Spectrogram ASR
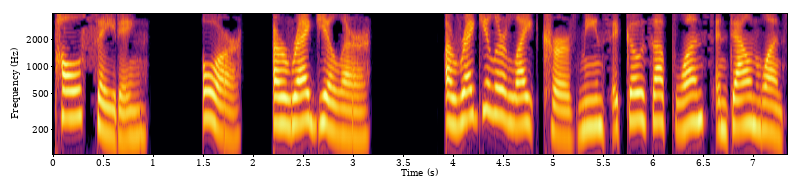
pulsating, or irregular, a regular light curve means it goes up once and down once,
